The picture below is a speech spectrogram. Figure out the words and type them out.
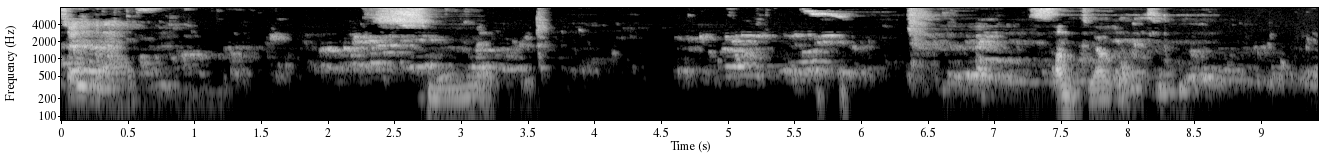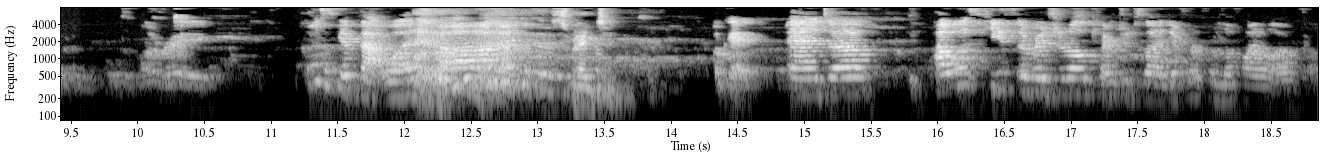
starts with S. Smith. Santiago. Alright. We'll skip that one. Uh, Sventon. okay, and uh, how was Keith's original character design different from the final outcome?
